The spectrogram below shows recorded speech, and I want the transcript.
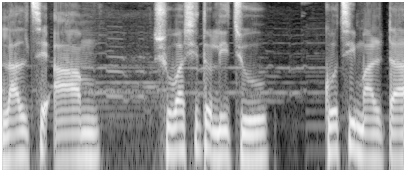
লালচে আম, সুবাসিত লিচু, কচি মাল্টা,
